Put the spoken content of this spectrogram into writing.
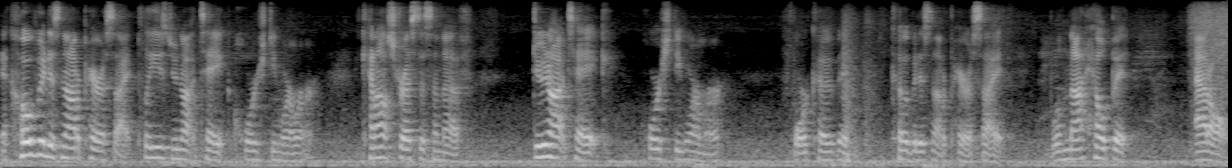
Now, COVID is not a parasite. Please do not take horse dewormer. Cannot stress this enough. Do not take horse dewormer for COVID. COVID is not a parasite. Will not help it at all.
